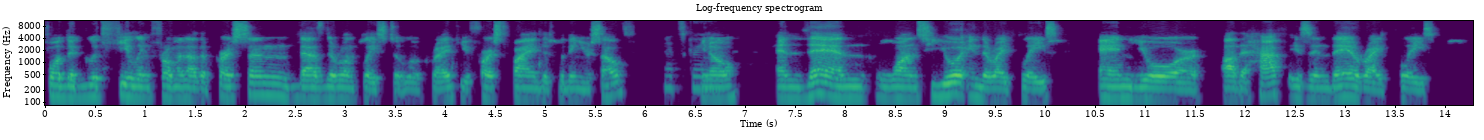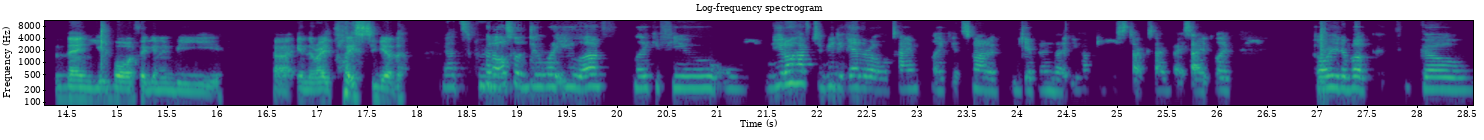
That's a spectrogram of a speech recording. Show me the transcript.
for the good feeling from another person that's the wrong place to look right you first find it within yourself That's great. you know and then once you're in the right place and your other half is in their right place then you both are going to be uh, in the right place together That's great. But also do what you love. Like if you, you don't have to be together all the time. Like it's not a given that you have to be stuck side by side. Like go read a book, go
